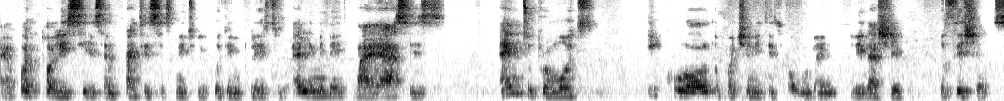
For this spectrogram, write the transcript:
uh, what policies and practices need to be put in place to eliminate biases and to promote equal opportunities for women leadership positions.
